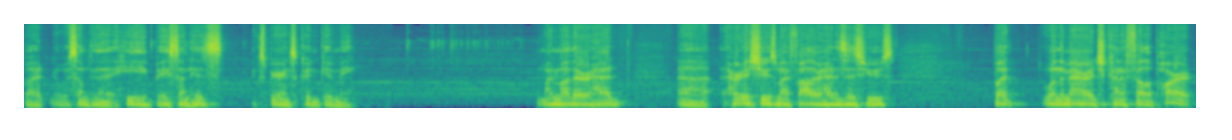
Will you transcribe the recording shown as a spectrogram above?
but it was something that he, based on his experience, couldn't give me. My mother had uh, her issues, my father had his issues, but when the marriage kind of fell apart,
